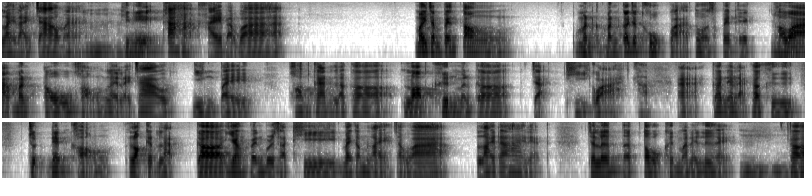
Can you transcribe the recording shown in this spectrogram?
หลาย ๆ เจ้ามาอืมทีนี้ถ้าหากใครแบบว่า ไม่จำเป็นต้องมันมันก็จะถูกกว่าตัว SpaceX เพราะว่ามันเอาของหลาย ๆ เจ้ายิงไปพร้อมกัน แล้วก็รอบขึ้นมันก็จะทีกว่าครับอ่า ก็เนี่ยแหละก็คือจุดเด่นของ Rocket Lab ก็ยังเป็นบริษัทที่ไม่กำไร แต่ว่ารายได้เนี่ยจ เจริญเติบโตขึ้นมาเรื่อยอืมๆก็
